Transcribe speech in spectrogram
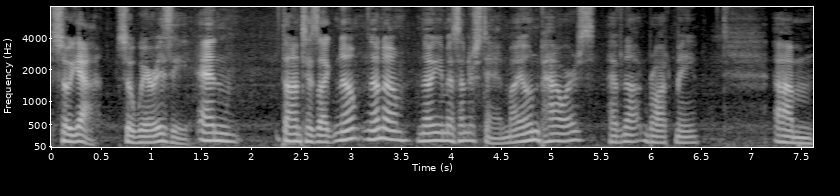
so yeah so where is he and dante's like no no no no you misunderstand my own powers have not brought me um,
